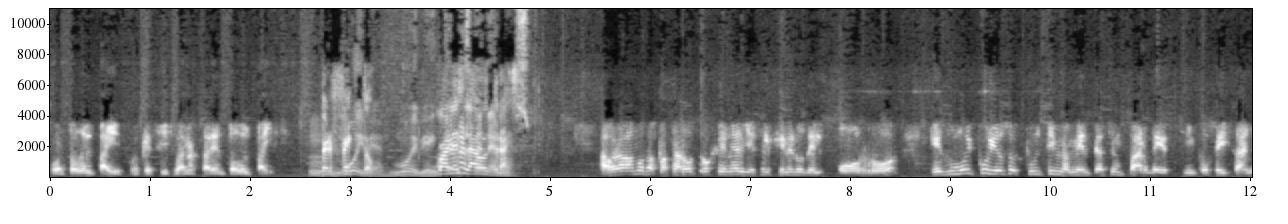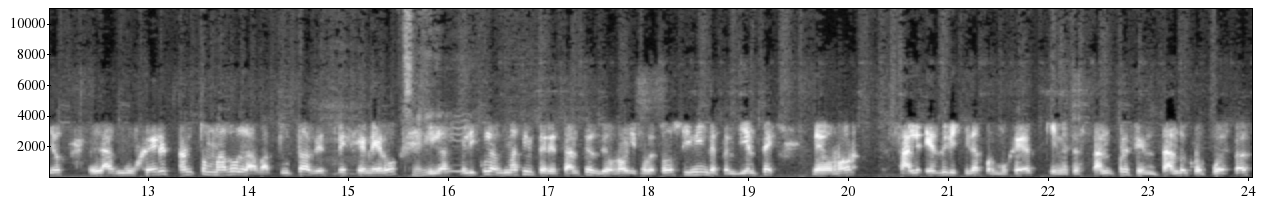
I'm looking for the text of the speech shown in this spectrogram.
por todo el país, porque sí van a estar en todo el país. Mm, Perfecto. Muy bien, muy bien. ¿Cuál ¿Qué es la otra? Ahora vamos a pasar a otro género y es el género del horror, que es muy curioso que últimamente, hace un par de cinco o seis años, las mujeres han tomado la batuta de este género Sí. y las películas más interesantes de horror y sobre todo cine independiente de horror sale, es dirigida por mujeres quienes están presentando propuestas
